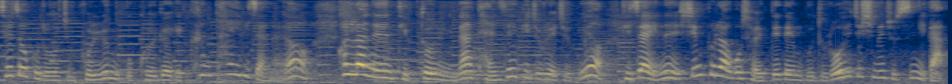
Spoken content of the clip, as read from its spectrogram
체적으로 좀 볼륨 있고 골격이 큰 타입이잖아요. 컬러는 딥톤이나 단색 위주로 해주고요. 디자인은 심플하고 절대된 무드로 해주시면 좋습니다.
